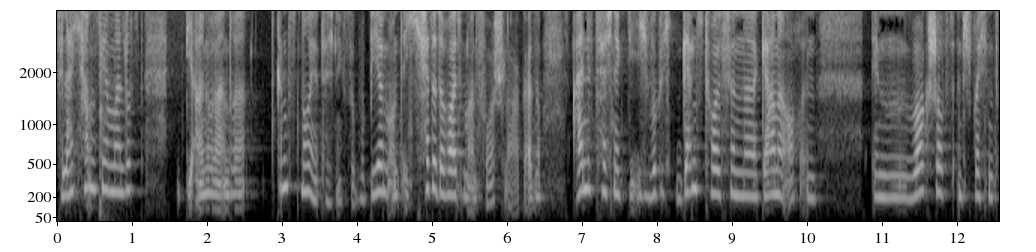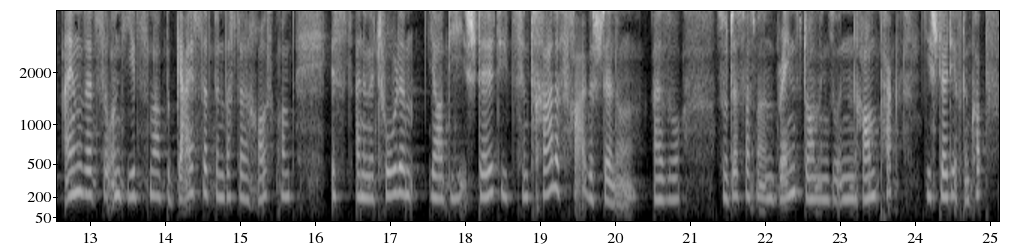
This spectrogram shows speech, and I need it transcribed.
Vielleicht haben Sie ja mal Lust, die eine oder andere ganz neue Technik zu probieren. Und ich hätte da heute mal einen Vorschlag. Also eine Technik, die ich wirklich ganz toll finde, gerne auch in, in Workshops entsprechend einsetze und jedes Mal begeistert bin, was da rauskommt, ist eine Methode, ja, die stellt die zentrale Fragestellung. Also so das, was man im Brainstorming so in den Raum packt, die stellt die auf den Kopf.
